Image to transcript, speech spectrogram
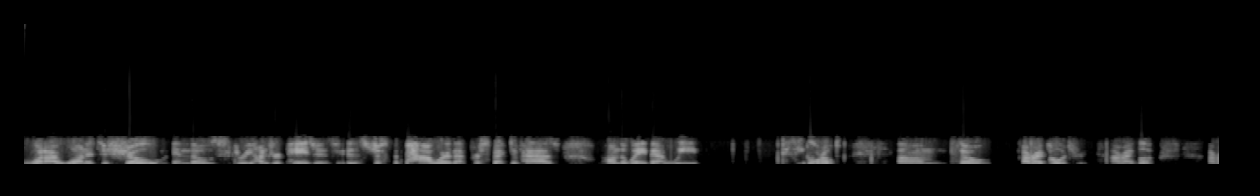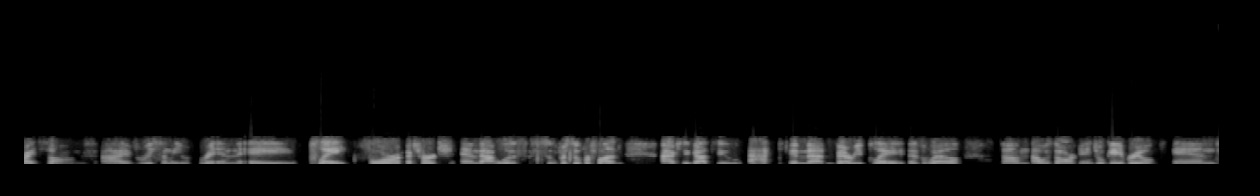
what I wanted to show in those 300 pages is just the power that perspective has on the way that we see the world. Um, so I write poetry, I write books, I write songs. I've recently written a play for a church, and that was super, super fun. I actually got to act in that very play as well. Um, I was the Archangel Gabriel, and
